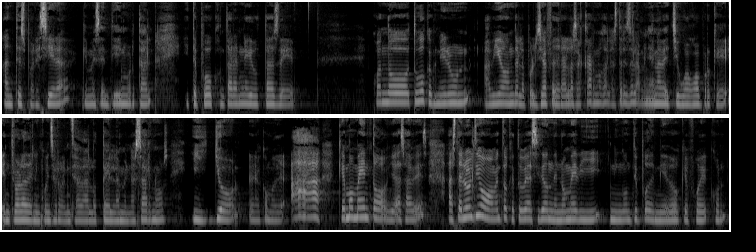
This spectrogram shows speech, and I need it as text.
Antes pareciera que me sentía inmortal y te puedo contar anécdotas de cuando tuvo que venir un avión de la Policía Federal a sacarnos a las 3 de la mañana de Chihuahua porque entró la delincuencia organizada al hotel a amenazarnos y yo era como de, ah, qué momento, ya sabes. Hasta el último momento que tuve así donde no me di ningún tipo de miedo, que fue con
